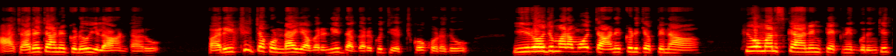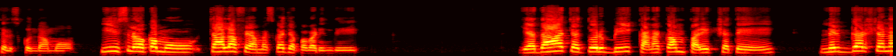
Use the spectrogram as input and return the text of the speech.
ఆచార్య చాణక్యుడు ఇలా అంటారు. పరీక్షించకుండా ఎవరిని దగ్గరకు చేర్చుకోకూడదు. ఈ రోజు మనము చాణక్యుడు చెప్పిన హ్యూమన్ స్కానింగ్ టెక్నిక్ గురించి తెలుసుకుందాము. ఈ శ్లోకము చాలా ఫేమస్గా చెప్పబడింది. యదా చతుర్భి కనకం పరీక్షతే నిర్ఘర్షణ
